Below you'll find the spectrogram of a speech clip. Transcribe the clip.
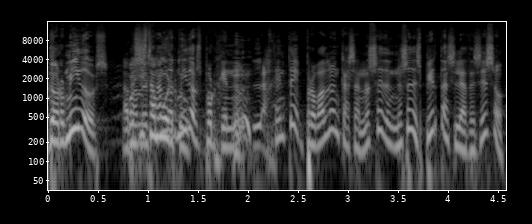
dormidos. a está están muerto. dormidos, porque no- la gente, probadlo en casa, no se, no se despiertan si le haces eso.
